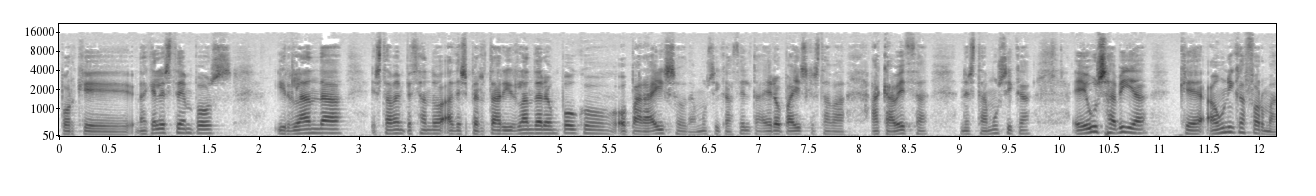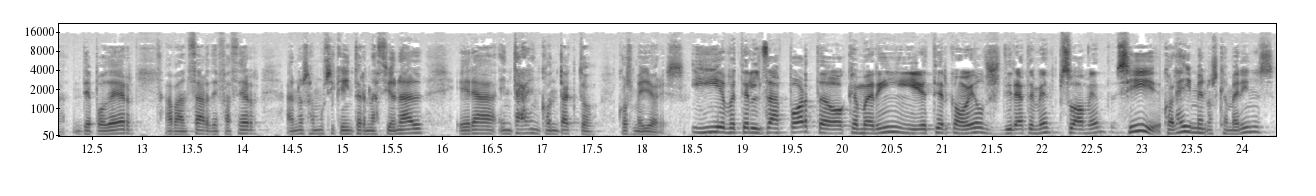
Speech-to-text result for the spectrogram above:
Porque naqueles tempos Irlanda estaba empezando a despertar. Irlanda era un pouco o paraíso da música celta, era o país que estaba a cabeza nesta música. E eu sabía que a única forma de poder avanzar, de facer a nosa música internacional era entrar en contacto cos mellores. E ia bater-lhes á porta ao camarín e ia ter con eles directamente, pessoalmente? Sí, colei menos camarins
